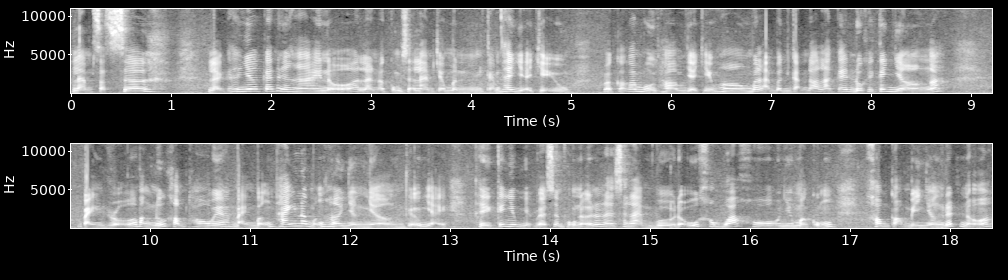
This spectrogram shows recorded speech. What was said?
làm sạch sơ là cái thứ nhất. Cái thứ hai nữa là nó cũng sẽ làm cho mình cảm thấy dễ chịu và có cái mùi thơm dễ chịu hơn. Với lại bên cạnh đó là cái đôi khi cái nhờn á bạn rửa bằng nước không thôi á bạn vẫn thấy nó vẫn hơi nhờn nhờn kiểu vậy. Thì cái dung dịch vệ sinh phụ nữ đó sẽ làm vừa đủ không quá khô nhưng mà cũng không còn bị nhờn rít nữa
